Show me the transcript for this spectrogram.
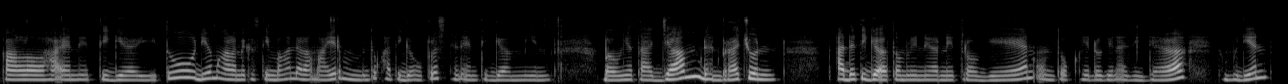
Kalau HN3 itu dia mengalami kesetimbangan dalam air membentuk H3O+ dan N3-. Baunya tajam dan beracun. Ada tiga atom linear nitrogen untuk hidrogen azida. Kemudian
